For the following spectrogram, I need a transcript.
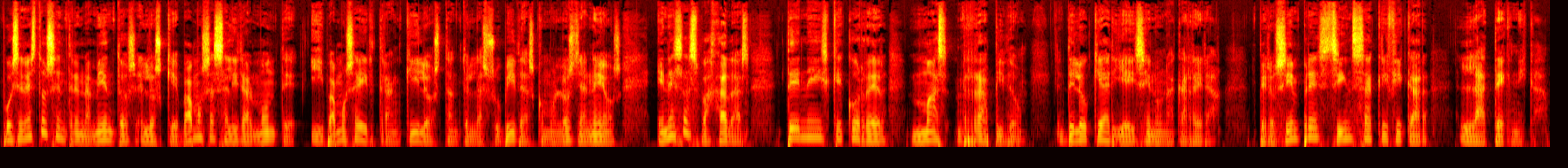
pues en estos entrenamientos en los que vamos a salir al monte y vamos a ir tranquilos tanto en las subidas como en los llaneos, en esas bajadas tenéis que correr más rápido de lo que haríais en una carrera, pero siempre sin sacrificar la técnica.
